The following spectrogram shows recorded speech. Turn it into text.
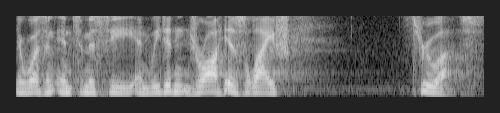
there wasn't intimacy, and we didn't draw His life through us.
